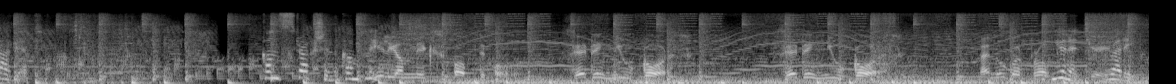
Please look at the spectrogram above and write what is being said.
Target. Construction complete. Helium mix optimal. Setting new course. Setting new course. Maneuver prompt Unit engaged. ready.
